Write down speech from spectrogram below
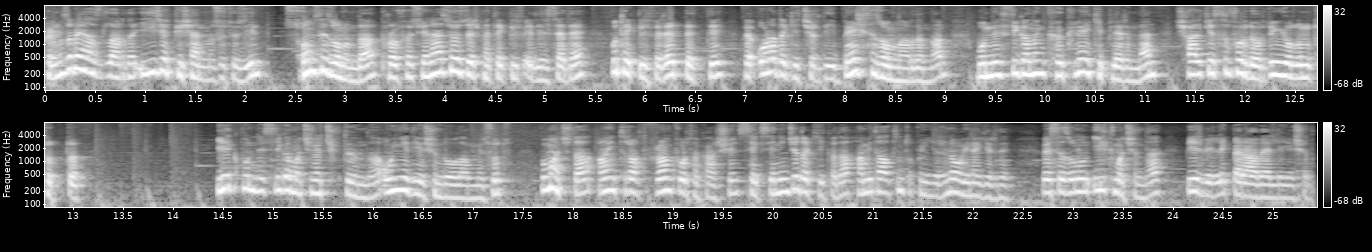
Kırmızı beyazlılarda iyice pişen Mesut Özil, son sezonunda profesyonel sözleşme teklif edilse de bu teklifi reddetti ve orada geçirdiği 5 sezonun ardından Bundesliga'nın köklü ekiplerinden Schalke 04'ün yolunu tuttu. İlk Bundesliga maçına çıktığında 17 yaşında olan Mesut, bu maçta Eintracht Frankfurt'a karşı 80. dakikada Hamit Altıntop'un yerine oyuna girdi ve sezonun ilk maçında bir birlik beraberliği yaşadı.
